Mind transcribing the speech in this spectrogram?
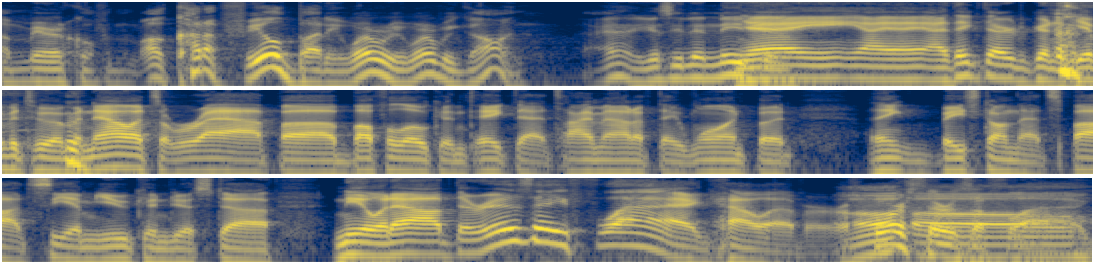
a miracle for them. Oh, cut up field, buddy. Where are we? Where are we going? I guess he didn't need. Yeah, to. yeah, yeah, I think they're going to give it to him, and now it's a wrap. Uh, Buffalo can take that timeout if they want, but I think based on that spot, CMU can just uh, kneel it out. There is a flag, however. Of course, there's a flag.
